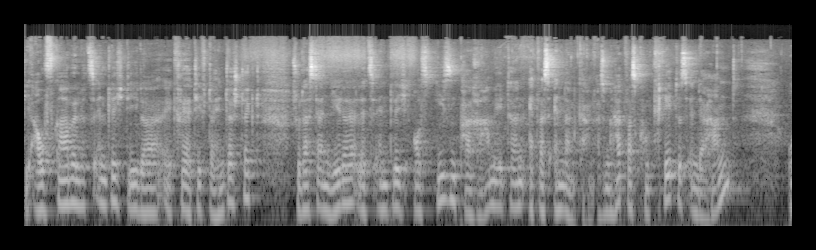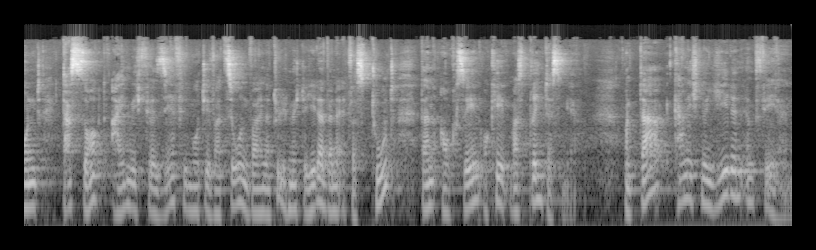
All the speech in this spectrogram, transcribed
die Aufgabe letztendlich, die da äh, kreativ dahinter steckt, sodass dann jeder letztendlich aus diesen Parametern etwas ändern kann. Also man hat was Konkretes in der Hand und das sorgt eigentlich für sehr viel Motivation, weil natürlich möchte jeder, wenn er etwas tut, dann auch sehen, okay, was bringt es mir? Und da kann ich nur jedem empfehlen,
